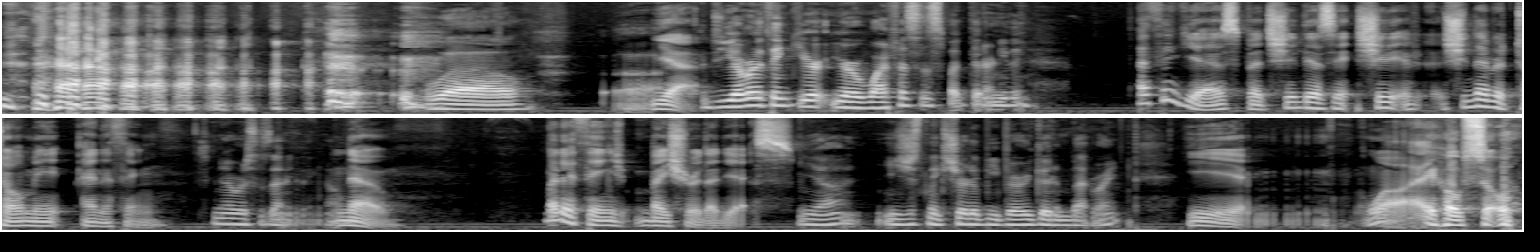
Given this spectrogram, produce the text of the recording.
well, yeah. Do you ever think your your wife has suspected anything? I think yes, but she doesn't. She she never told me anything. She never says anything. No? No. But I think by sure that yes. Yeah. You just make sure to be very good in bed, right? Yeah. Well, I hope so.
